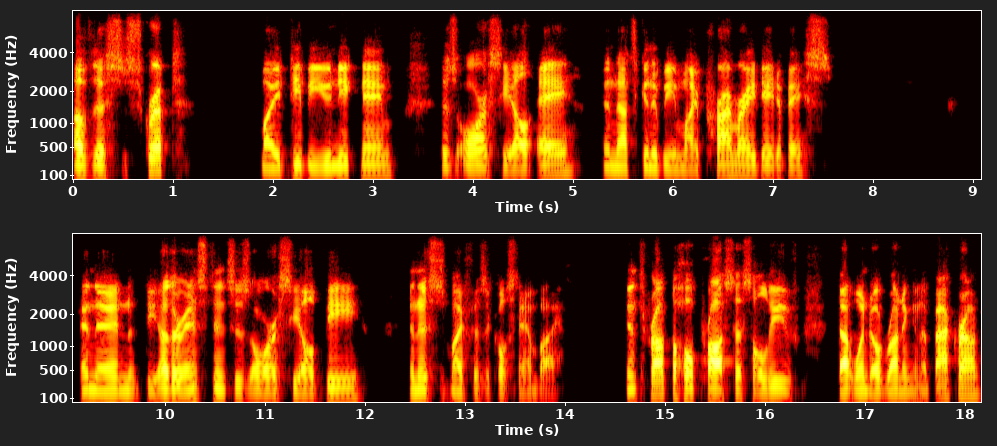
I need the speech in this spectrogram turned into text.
of this script, my DB unique name is ORCL-A, and that's going to be my primary database. And then the other instance is ORCL-B, and this is my physical standby. And throughout the whole process, I'll leave that window running in the background,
